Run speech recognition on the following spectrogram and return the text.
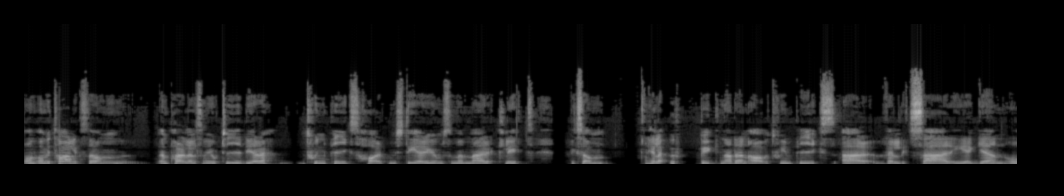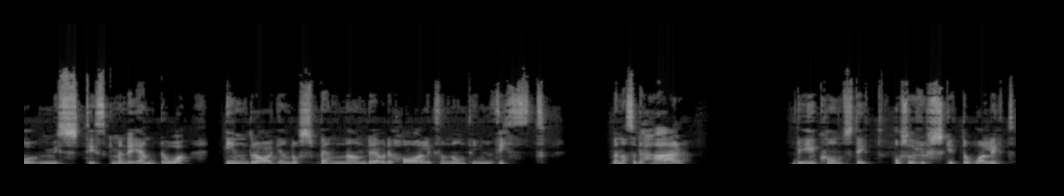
Om, om vi tar liksom en parallell som vi gjort tidigare. Twin Peaks har ett mysterium som är märkligt. Liksom hela upp uppbyggnaden av Twin Peaks är väldigt säregen och mystisk men det är ändå indragande och spännande och det har liksom någonting visst. Men alltså det här, det är ju konstigt och så ruskigt dåligt.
